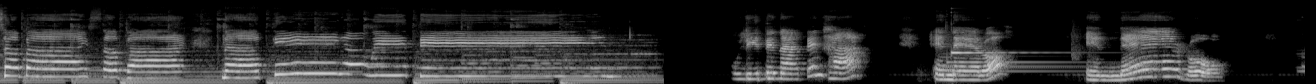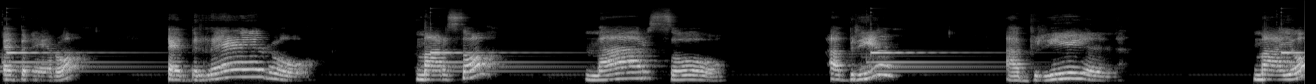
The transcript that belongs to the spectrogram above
Sabay-sabay nating awitin Ulitin natin ha. Enero, Enero. Pebrero, Pebrero. Marzo, Marzo. Abril, Abril. Mayo,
